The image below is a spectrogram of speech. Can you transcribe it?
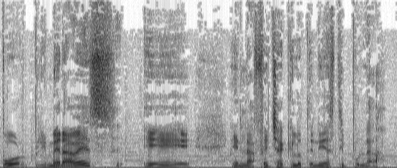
por primera vez eh, en la fecha que lo tenía estipulado.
